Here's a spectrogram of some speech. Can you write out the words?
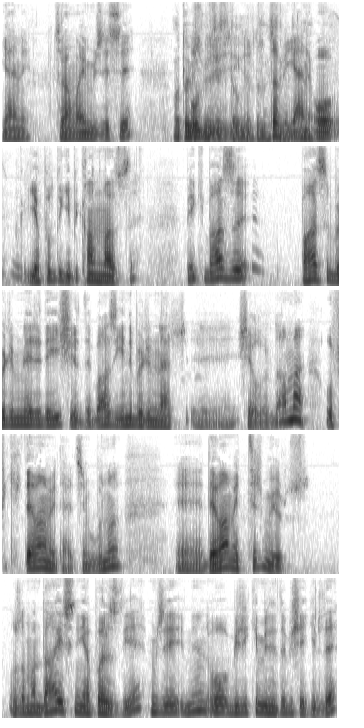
Yani tramvay müzesi Otobüs olduğu- müzesi de olurdu mesela. Tabii yani o yapıldı gibi kalmazdı. Belki bazı bazı bölümleri değişirdi. Bazı yeni bölümler e, şey olurdu ama o fikir devam ederdi. Şimdi bunu e, devam ettirmiyoruz. O zaman daha iyisini yaparız diye müzenin o birikimini de bir şekilde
